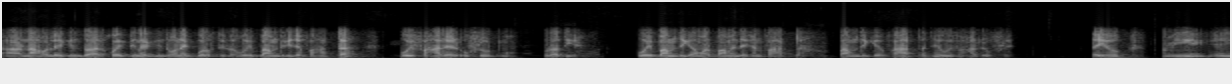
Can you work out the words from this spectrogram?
আর না হলে কিন্তু আর কয়েকদিন আগে কিন্তু অনেক বরফ ছিল। ওই বাম দিকে যে পাহাড়টা, ওই পাহাড়ের উপরে উঠবো পুরা দিয়ে। ওই বাম দিকে, আমার বামে দেখেন পাহাড়টা। বাম দিকে পাহাড়টা যে ওই পাহাড়ের উপরে। যাই হোক, আমি এই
